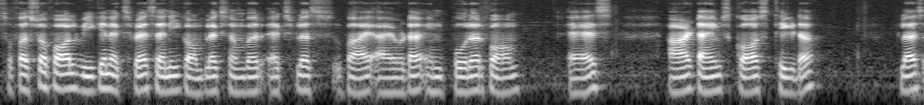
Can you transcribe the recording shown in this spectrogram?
So first of all we can express any complex number x plus y iota in polar form as r times cos theta plus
